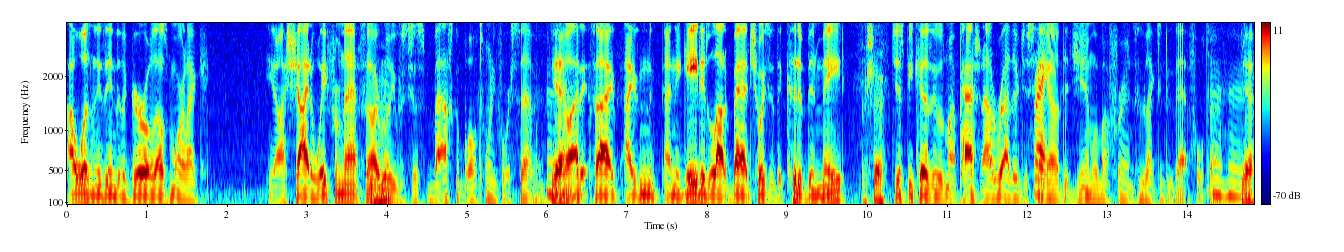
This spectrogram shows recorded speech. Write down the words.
I wasn't as into the girls. I was more like, you know, I shied away from that. So I Mhm. really was just basketball twenty four seven. Yeah. So I di- so I, I n- I negated a lot of bad choices that could have been made For sure. just because it was my passion. I would rather just hang out at the gym with my friends who like to do that full time. Yeah.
